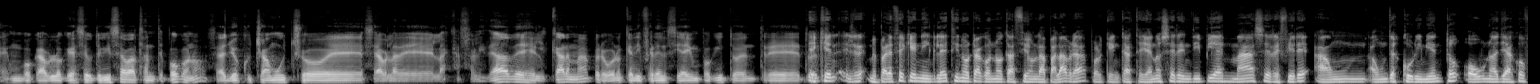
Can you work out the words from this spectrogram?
Es un vocablo que se utiliza bastante poco, ¿no? O sea, yo he escuchado mucho, eh, se habla de las casualidades, el karma, pero bueno, ¿qué diferencia hay un poquito entre... todo Es que esto? me parece que en inglés tiene otra connotación la palabra, porque en castellano serendipia es más, se refiere a un, a un descubrimiento o un hallazgo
